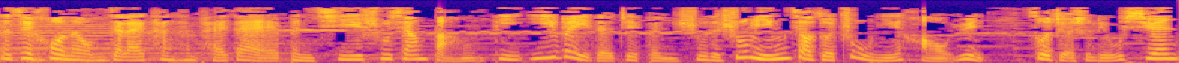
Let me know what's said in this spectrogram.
那最后呢，我们再来看看排在本期书香榜第一位的这本书的书名叫做《祝你好运》，作者是刘轩，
